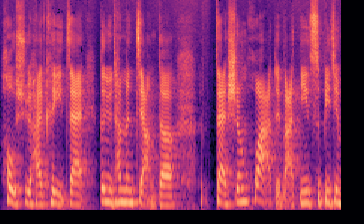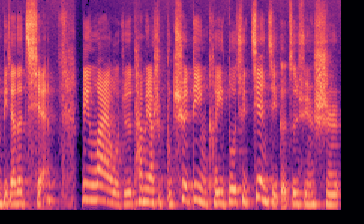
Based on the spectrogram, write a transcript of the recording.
后续还可以再根据。他们讲的在深化，对吧？第一次毕竟比较的浅。另外，我觉得他们要是不确定，可以多去见几个咨询师，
